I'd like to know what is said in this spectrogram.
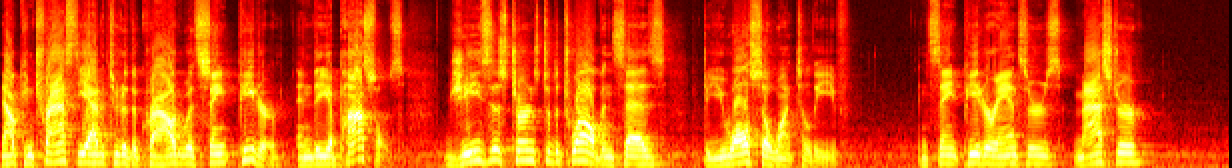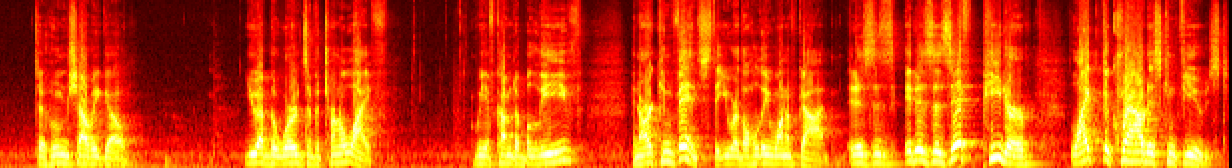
Now contrast the attitude of the crowd with St. Peter and the apostles. Jesus turns to the twelve and says, Do you also want to leave? And St. Peter answers, Master, to whom shall we go? You have the words of eternal life. We have come to believe and are convinced that you are the Holy One of God. It is as, it is as if Peter, like the crowd, is confused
